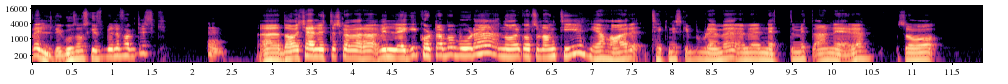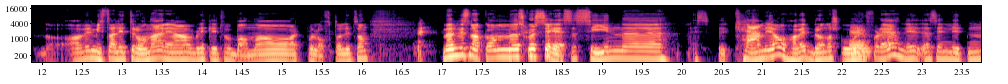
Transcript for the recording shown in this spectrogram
veldig god som skuespiller, faktisk. Mm. Eh, Da, kjære lytter, skal vi være Vi legger korta på bordet. Nå har det gått så lang tid. Jeg har tekniske problemer, eller nettet mitt er nede. Så har vi mista litt tråden her. Jeg har blitt litt forbanna og vært på loftet og litt sånn. Men vi snakka om eh, Scorsese sin eh, cameo. Har vi et bra norsk ord for det? Sin liten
